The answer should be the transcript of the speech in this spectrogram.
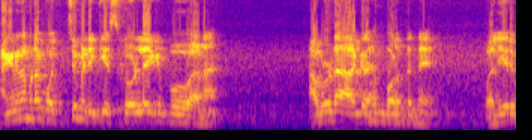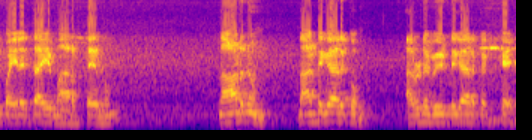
അങ്ങനെ നമ്മുടെ കൊച്ചു മിടുക്കി സ്കൂളിലേക്ക് പോവുകയാണ്. അവരുടെ ആഗ്രഹം പോലെ തന്നെ വലിയൊരു പൈലറ്റായി മാറട്ടെ എന്നും നാടിനും നാട്ടുകാർക്കും അവരുടെ വീട്ടുകാർക്കൊക്കെ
